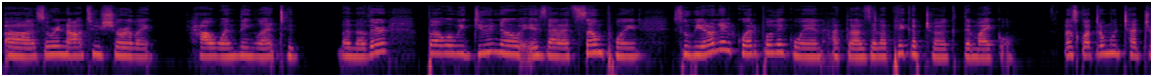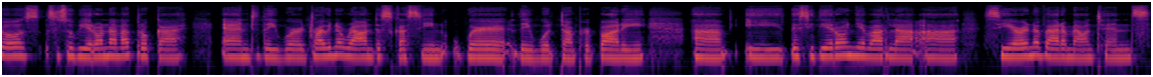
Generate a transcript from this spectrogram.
Uh, so we're not too sure like how one thing led to another. But what we do know is that at some point subieron el cuerpo de Gwen atrás de la pickup truck de Michael. Los cuatro muchachos se subieron a la troca and they were driving around discussing where they would dump her body. Um, y decidieron llevarla a Sierra Nevada Mountains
